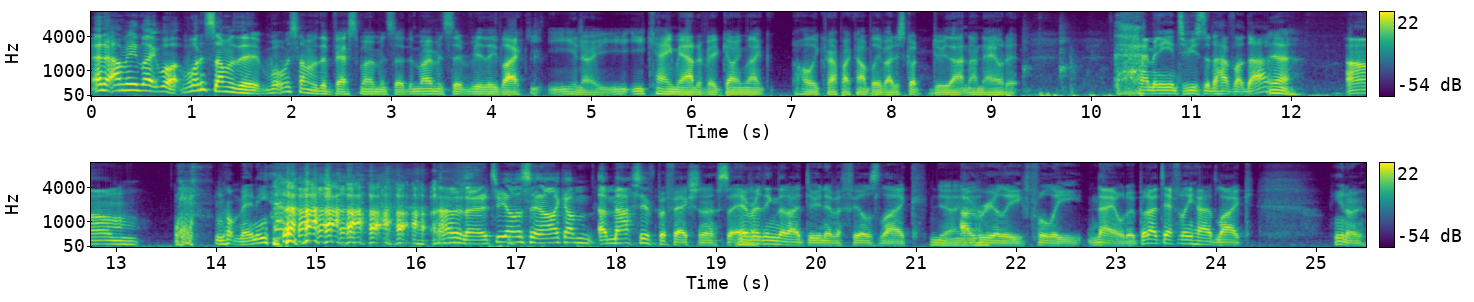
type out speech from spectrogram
And I mean, like, what? What are some of the? What were some of the best moments? Though the moments that really, like, y- you know, you, you came out of it going like, "Holy crap! I can't believe I just got to do that and I nailed it." How many interviews did I have like that? Yeah. Um, not many. I don't know. To be honest, like I'm a massive perfectionist, so everything that I do never feels like Yeah, I really fully nailed it. But I definitely had like, you know,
